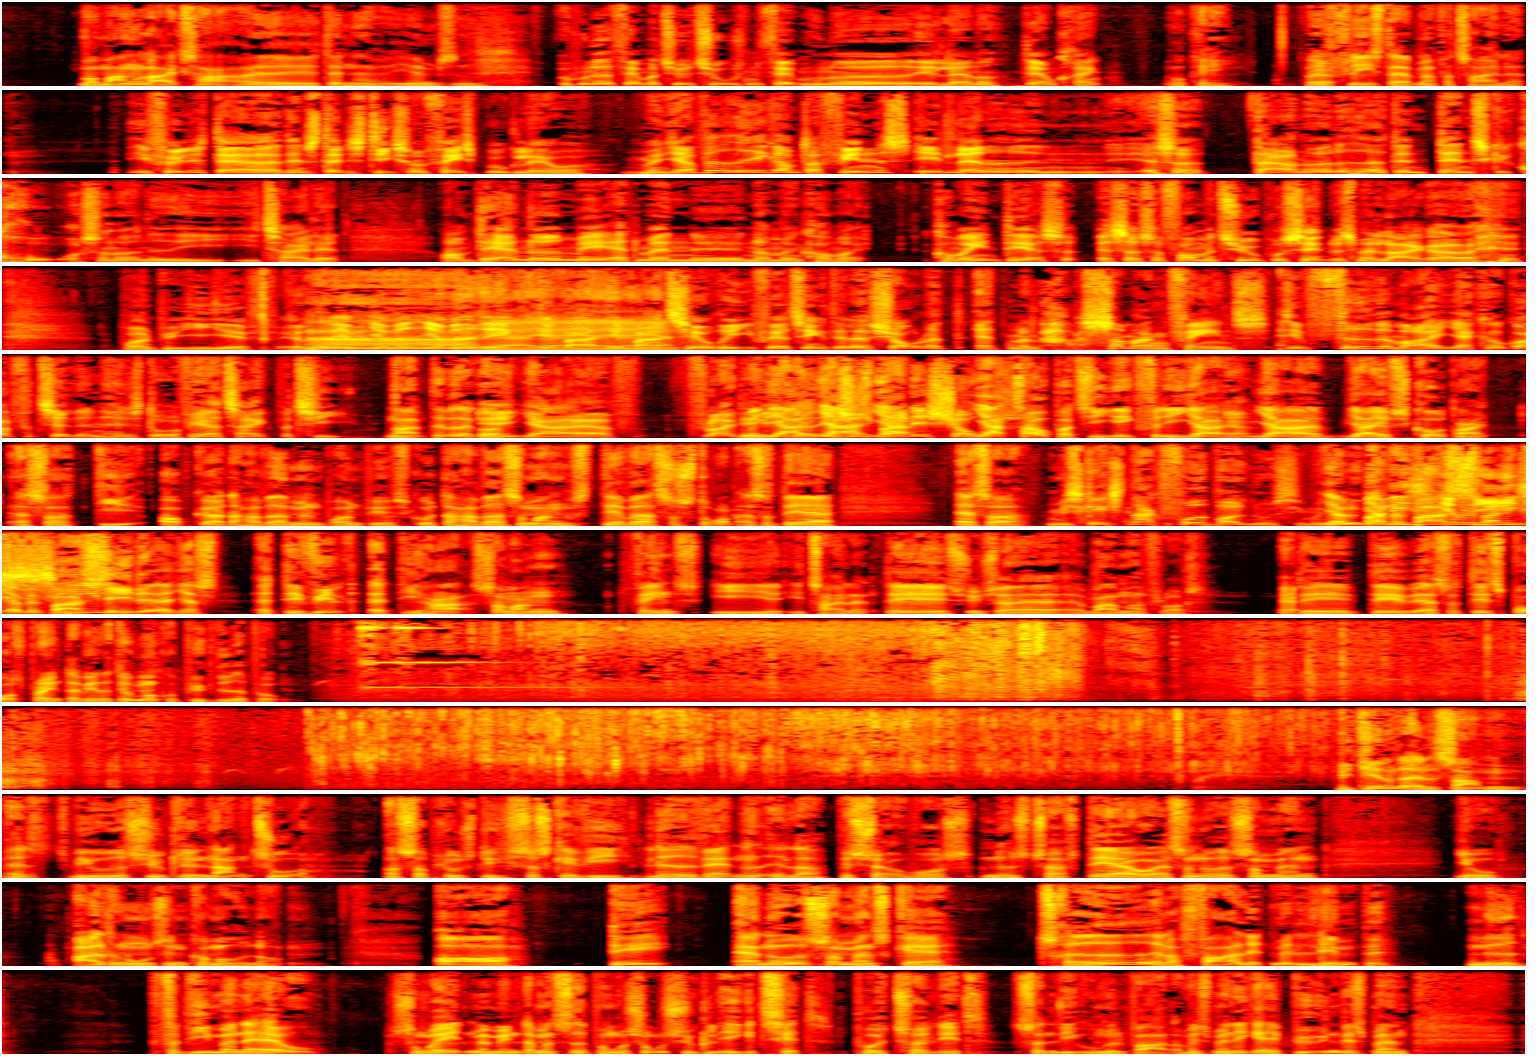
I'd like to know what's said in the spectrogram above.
Hvor mange likes har øh, den her hjemmeside? 125.500 et eller andet deromkring. Okay. Og ja. De fleste af dem er fra Thailand. Ifølge der, den statistik, som Facebook laver. Men jeg ved ikke, om der findes et eller andet... Altså, der er jo noget, der hedder den danske kro og sådan noget nede i, i Thailand. Om det er noget med, at man, øh, når man kommer, kommer ind der, så, altså, så får man 20 procent, hvis man liker Brøndby IF. Eller noget. jeg, jeg, ved, jeg ved det Ah, ikke. ja, det, er bare, ja, det er bare ja, en teori, for jeg tænker, det er da sjovt, at, at man har så mange fans. Det er fedt ved mig. Jeg kan jo godt fortælle den her historie, for jeg tager ikke parti. Nej, det ved jeg godt. Jeg, jeg er fløjtende Men jeg, jeg, Jeg, synes bare, jeg, det er sjovt. Jeg tager jo parti, ikke? Fordi jeg, Ja. ja. jeg, jeg er FCK-dreng. Altså, de opgør, der har været mellem Brøndby og FCK, der har været så mange. Det har været så stort. Altså, det er... Altså, Vi skal ikke snakke fodbold nu, Simon. jeg, jeg, vil bare sige, jeg vil bare sige sige det, at, jeg, at det er vildt, at de har så mange fans i, i Thailand. Det synes jeg er meget, meget flot. Ja. Det, det, altså, det er et sportsbrand, der vinder. Det må man kunne bygge videre på. Vi kender det alle sammen, at vi er ude at cykle en lang tur, og så pludselig så skal vi lade vandet eller besørge vores nødstørft. Det er jo altså noget, som man jo aldrig nogensinde kommer udenom. Og det er noget, som man skal træde eller fare lidt med lempe med. Fordi man er jo som regel, medmindre man sidder på motionscykel, ikke tæt på et toilet, sådan lige umiddelbart. Og hvis man ikke er i byen, hvis man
